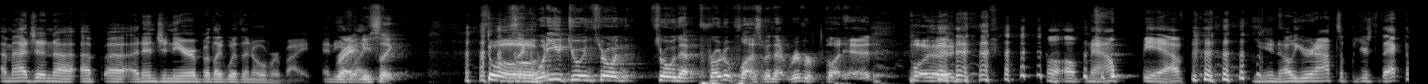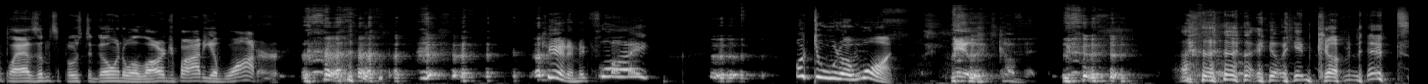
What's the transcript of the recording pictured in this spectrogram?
imagine a, a, a an engineer but like with an overbite. And he's right. like, and he's like, he's like, what are you doing throwing throwing that protoplasm in that river, butthead? "Bud, oh, oh, now, yeah. You know, you're not sup- you're the ectoplasm supposed to go into a large body of water. Can it, McFly? I do what I want. Alien Covenant. Alien Covenant.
